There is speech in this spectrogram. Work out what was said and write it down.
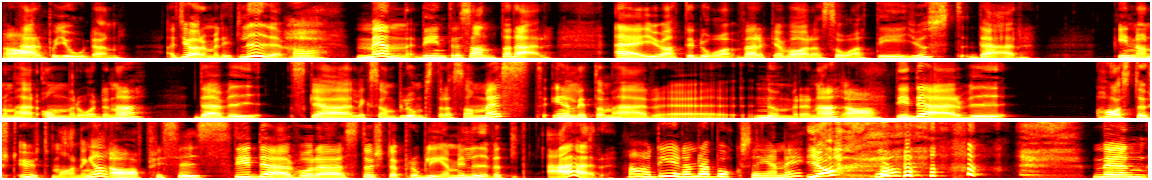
Ja. här på jorden att göra med ditt liv? Men det intressanta där är ju att det då verkar vara så att det är just där, inom de här områdena, där vi ska liksom blomstra som mest enligt de här eh, numren. Ja. Det är där vi har störst utmaningar. ja, precis. Det är där våra största problem i livet är. Ja, det är den där boxen, Jenny. Ja! Men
